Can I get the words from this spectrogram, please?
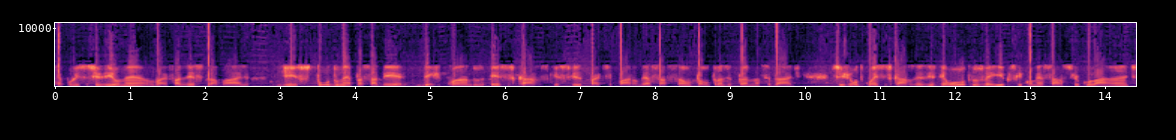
que a Polícia Civil né, vai fazer esse trabalho de estudo, né, para saber desde quando esses carros que participaram dessa ação estão transitando na cidade, se junto com esses carros existem outros veículos que começaram a circular antes.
